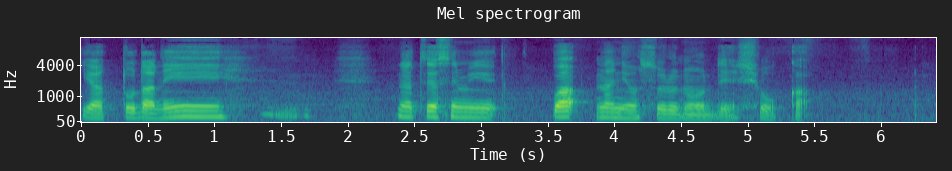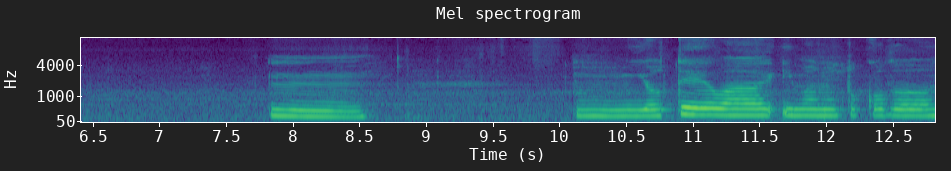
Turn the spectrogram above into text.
やっとだね。夏休みは何をするのでしょうか？うん、うん、予定は今のところ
